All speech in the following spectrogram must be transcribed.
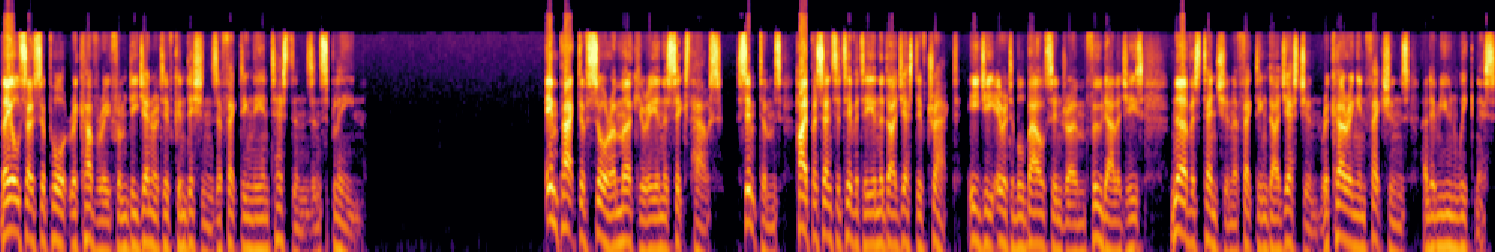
They also support recovery from degenerative conditions affecting the intestines and spleen. Impact of Psora Mercury in the sixth house. Symptoms hypersensitivity in the digestive tract, e.g., irritable bowel syndrome, food allergies, nervous tension affecting digestion, recurring infections, and immune weakness.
